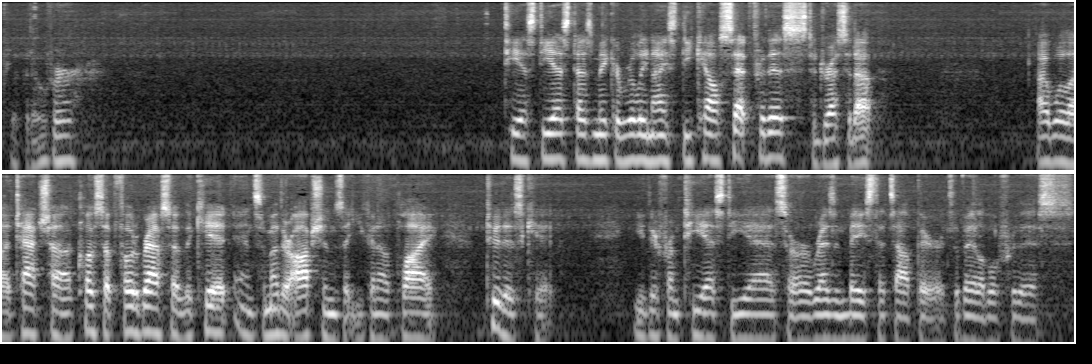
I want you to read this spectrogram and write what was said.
Flip it over. TSDS does make a really nice decal set for this to dress it up. I will attach uh, close-up photographs of the kit and some other options that you can apply to this kit either from TSDS or a resin base that's out there. It's available for this.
